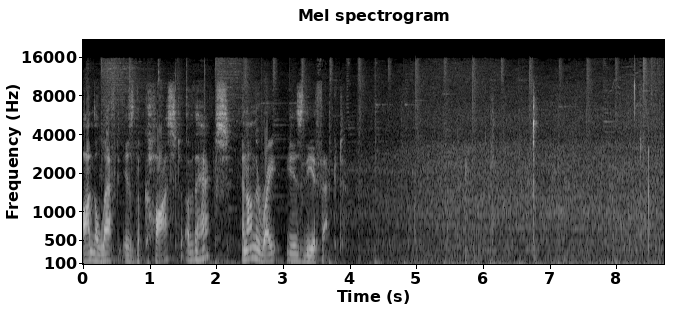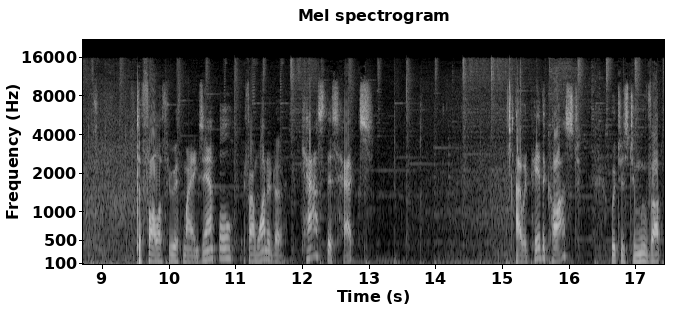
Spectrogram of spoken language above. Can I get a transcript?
On the left is the cost of the hex, and on the right is the effect. To follow through with my example, if I wanted to cast this hex, I would pay the cost, which is to move up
